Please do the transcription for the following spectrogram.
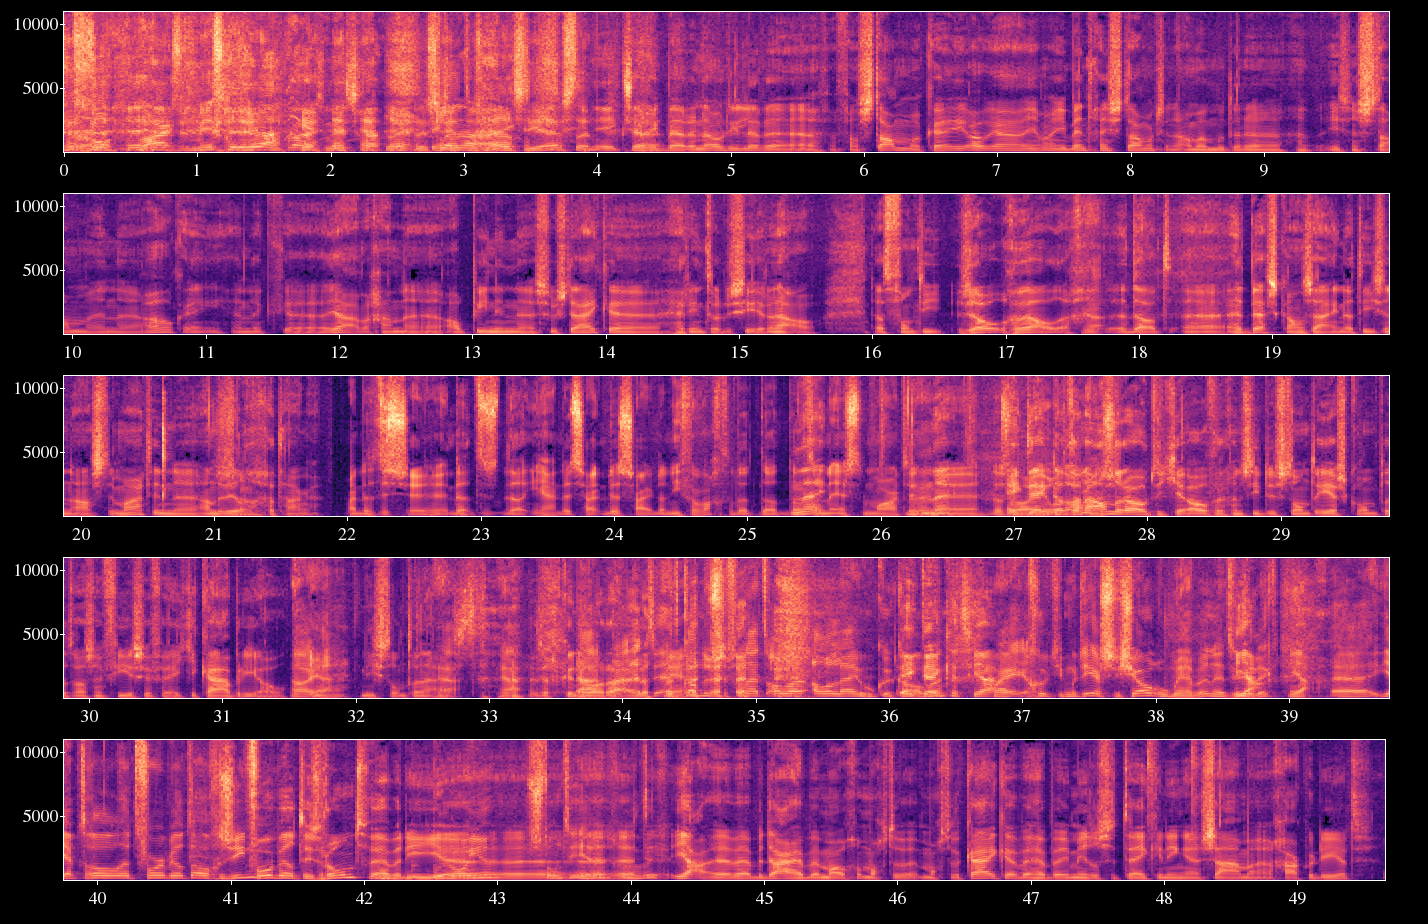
Waar is het misgegaan? waar is het misgegaan? De Ik zei, sleutels nou, ik zeg, ik ben Renault-dealer eh, van Stam. Oké, oh ja, maar je bent geen Stam. Ik zeg, nou, mijn moeder is een Stam. En oh, oké. En ik, ja, we gaan Alpine in uh, Soesdijk uh, herintroduceren. Nou, dat vond hij zo geweldig. Ja. Dat het best kan zijn dat hij zijn Aston Martin aan de wil gaat hangen. Maar dat is, uh, dat is dat, ja, dat zou, dat zou je dan niet verwachten. Dat, dat, dat Nee. een Aston Martin. Nee. uh, dat is ik wel denk heel dat een ander autootje overigens die er stond eerst komt. Dat was een 4CV'tje Cabrio. Oh, ja. Ja. Die stond ernaast. Ja. Ja. Dus dat kunnen Ja, we wel ruilen. het, het kan dus vanuit alle, allerlei hoeken komen. Ik denk het, ja. Maar goed, je moet eerst een showroom hebben natuurlijk. Ja, Uh, je hebt er al het voorbeeld al gezien. Voorbeeld is rond. We hebben die. Boulogne uh, stond hier, ja, we hebben daar hebben mogen, mochten, we, mochten we kijken. We hebben inmiddels de tekeningen samen geaccordeerd.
